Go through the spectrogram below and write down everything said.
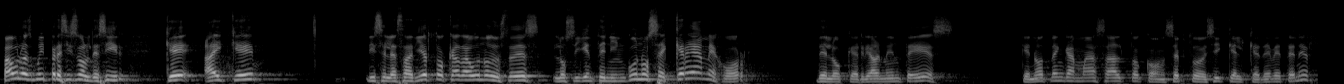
Pablo es muy preciso al decir que hay que, dice, les advierto a cada uno de ustedes lo siguiente, ninguno se crea mejor de lo que realmente es, que no tenga más alto concepto de sí que el que debe tener,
